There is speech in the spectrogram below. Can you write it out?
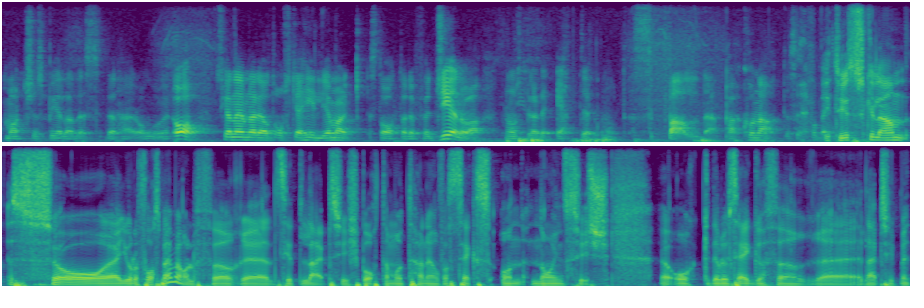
matcher spelades den här omgången. Ja, oh, ska jag nämna det att Oskar Hiljemark startade för Genoa. När de spelade 1-1 mot Spalda Paconates. I Tyskland så eh, gjorde Forsberg mål för eh, sitt Leipzig borta mot Hannover 6 on 90. Och det blev seger för eh, Leipzig med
